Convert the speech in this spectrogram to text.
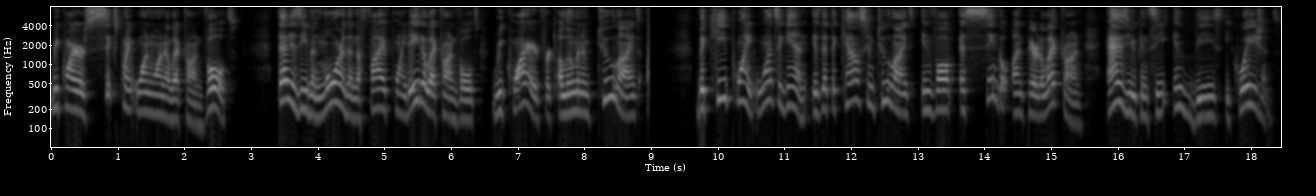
requires 6.11 electron volts. That is even more than the 5.8 electron volts required for aluminum 2 lines. The key point, once again, is that the calcium 2 lines involve a single unpaired electron, as you can see in these equations.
